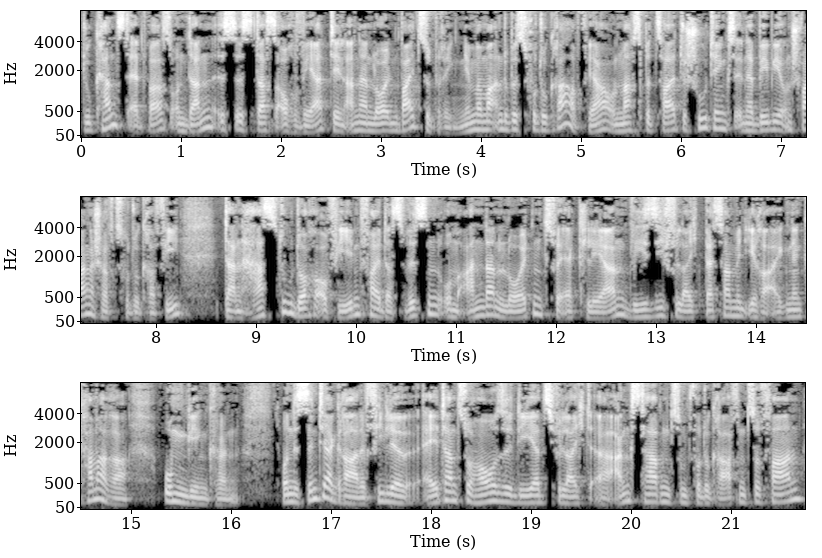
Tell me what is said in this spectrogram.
Du kannst etwas und dann ist es das auch wert, den anderen Leuten beizubringen. Nehmen wir mal an, du bist Fotograf, ja, und machst bezahlte Shootings in der Baby- und Schwangerschaftsfotografie. Dann hast du doch auf jeden Fall das Wissen, um anderen Leuten zu erklären, wie sie vielleicht besser mit ihrer eigenen Kamera umgehen können. Und es sind ja gerade viele Eltern zu Hause, die jetzt vielleicht äh, Angst haben, zum Fotografen zu fahren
